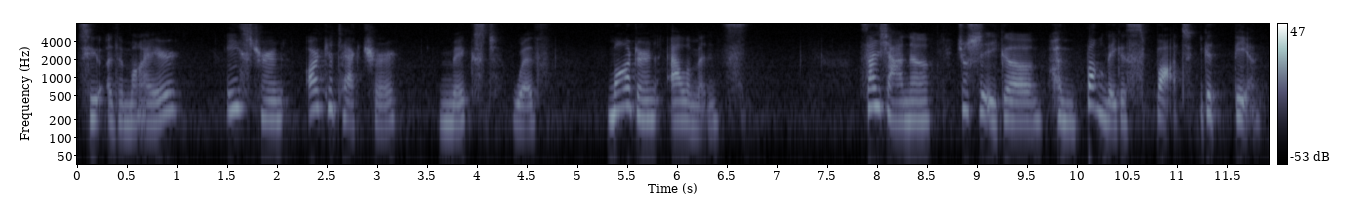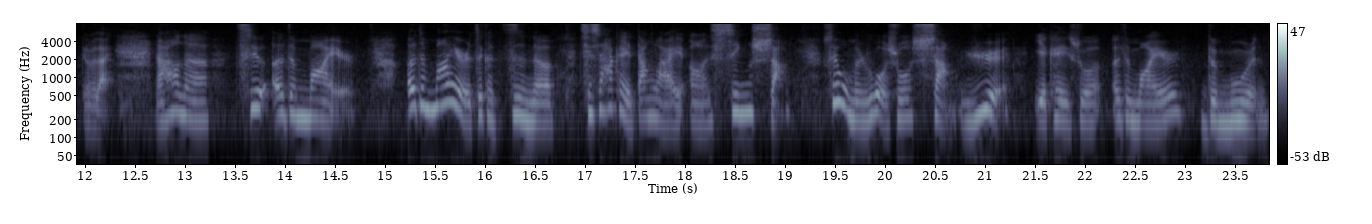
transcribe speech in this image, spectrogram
to admire Eastern architecture mixed with modern elements。三峡呢，就是一个很棒的一个 spot，一个点，对不对？然后呢，to admire，admire 这个字呢，其实它可以当来呃欣赏。所以我们如果说赏月，也可以说 admire the moon，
